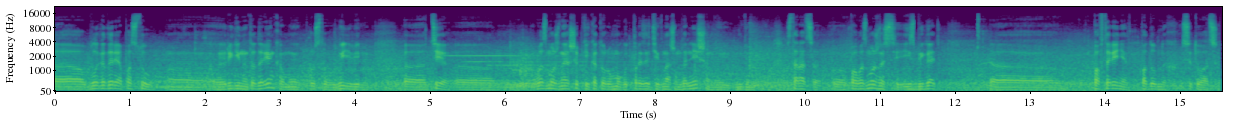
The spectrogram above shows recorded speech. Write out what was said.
э, благодаря посту э, Регины Тодоренко мы просто выявили э, те э, возможные ошибки, которые могут произойти в нашем дальнейшем. И будем стараться э, по возможности избегать э, повторения подобных ситуаций.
